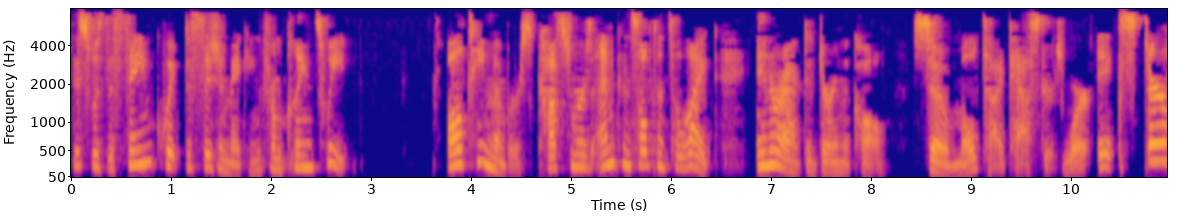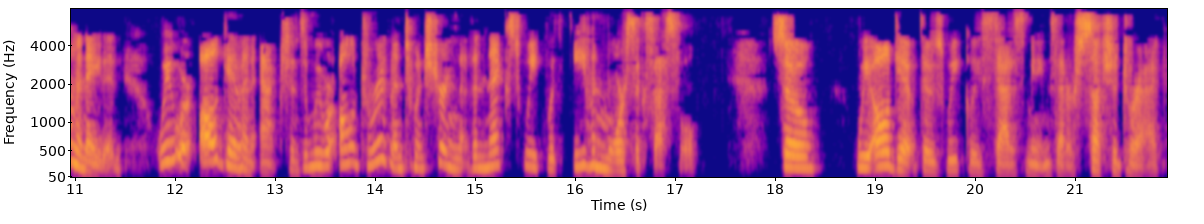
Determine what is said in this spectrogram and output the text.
This was the same quick decision making from Clean Sweep. All team members, customers, and consultants alike interacted during the call, so multitaskers were exterminated. We were all given actions and we were all driven to ensuring that the next week was even more successful. So we all get those weekly status meetings that are such a drag,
